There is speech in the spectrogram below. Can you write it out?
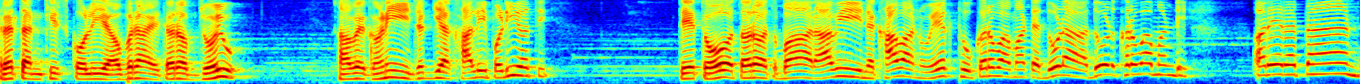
રતન ખિસકોલીએ અભરાય તરફ જોયું. હવે ઘણી જગ્યા ખાલી પડી હતી. તે તો તરત બહાર આવીને ખાવાનું એકઠું કરવા માટે દોડા દોડ ખરવા માંડી. અરે રતન,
